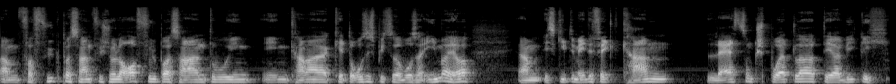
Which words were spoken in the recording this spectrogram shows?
ähm, verfügbar sind, viel schneller auffüllbar sind, du in, in keiner Ketosis bist oder was auch immer, ja. Ähm, es gibt im Endeffekt keinen Leistungssportler, der wirklich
